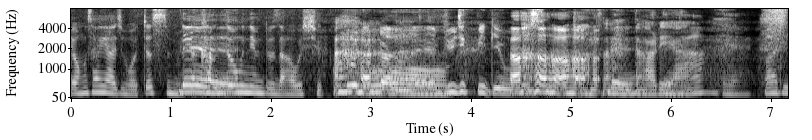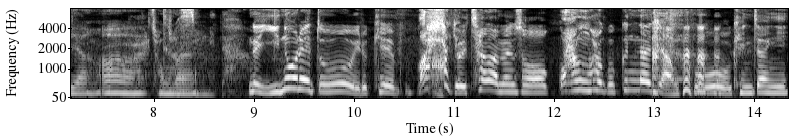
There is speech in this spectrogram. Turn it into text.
영상이 아주 멋졌습니다. 네. 감독님도 나오시고 그러니까 네, 뮤직비디오 감사합니다. 네. 마리아. 네. 마리아. 아 정말. 그렇습니다. 근데 이 노래도 이렇게 막 열창하면서 꽝 하고 끝나지 않고 굉장히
